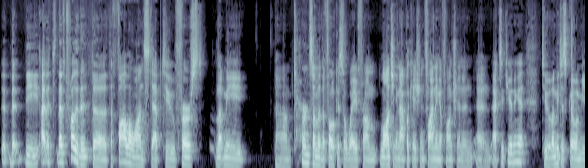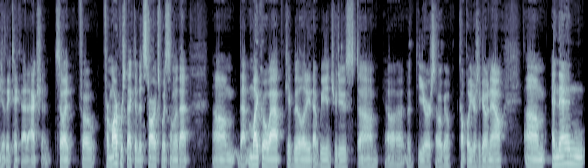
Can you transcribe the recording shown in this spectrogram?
the, the, that's probably the, the, the follow on step to first let me um, turn some of the focus away from launching an application, finding a function, and, and executing it to let me just go immediately take that action. So, from our perspective, it starts with some of that um, that micro app capability that we introduced um, uh, a year or so ago, a couple of years ago now. Um, and then,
